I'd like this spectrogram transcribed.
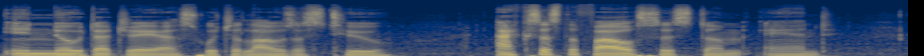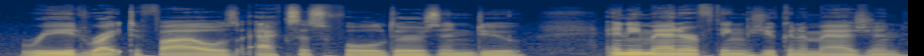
in node.js, which allows us to access the file system and read, write to files, access folders, and do any manner of things you can imagine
